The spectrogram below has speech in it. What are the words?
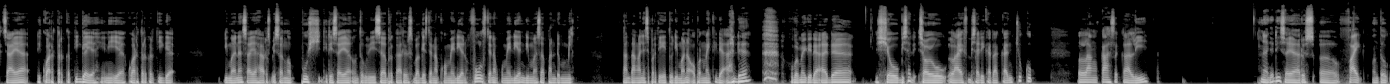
saya di kuarter ketiga ya ini ya kuarter ketiga di mana saya harus bisa nge-push diri saya untuk bisa berkarir sebagai stand up comedian full stand up comedian di masa pandemik. Tantangannya seperti itu di mana open mic tidak ada open mic tidak ada show bisa di, show live bisa dikatakan cukup langka sekali nah jadi saya harus uh, fight untuk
